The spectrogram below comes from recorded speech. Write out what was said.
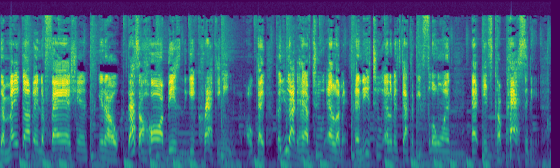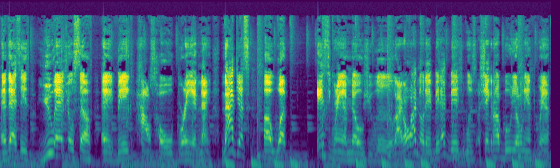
The makeup and the fashion, you know, that's a hard business to get cracking in, okay? Because you got to have two elements, and these two elements got to be flowing at its capacity. And that is you as yourself a big household brand name. Not just uh, what Instagram knows you of. Like, oh, I know that bitch. That bitch was shaking her booty on Instagram.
